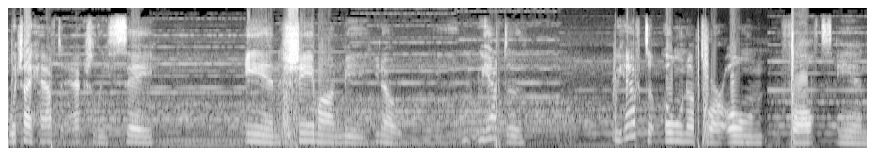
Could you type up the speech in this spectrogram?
which I have to actually say, and shame on me, you know, we, have to we have to own up to our own faults and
